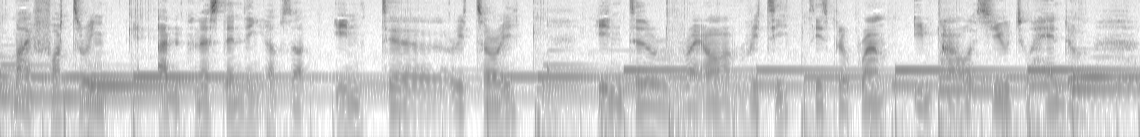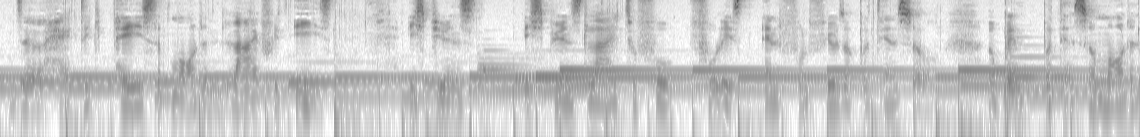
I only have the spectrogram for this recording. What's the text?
By fostering an understanding of the interiority, interiority, this program empowers you to handle the hectic pace of modern life with ease. Experience experience life to full, fullest and fulfill the potential. A potential modern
